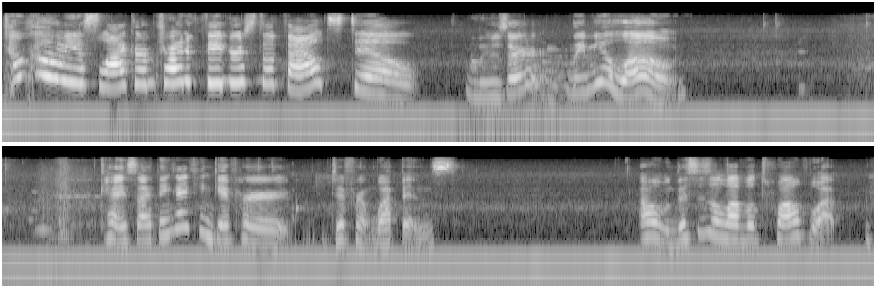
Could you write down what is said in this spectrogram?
Gee. Don't call me a slacker. I'm trying to figure stuff out still. Loser. Leave me alone. Okay, so I think I can give her different weapons. Oh, this is a level 12 weapon.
